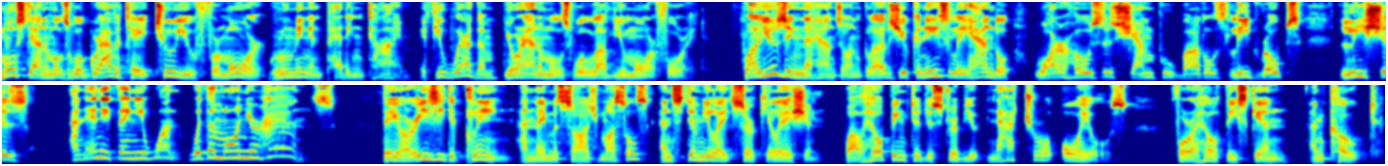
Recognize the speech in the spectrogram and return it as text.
Most animals will gravitate to you for more grooming and petting time. If you wear them, your animals will love you more for it. While using the hands-on gloves, you can easily handle water hoses, shampoo bottles, lead ropes, leashes, and anything you want with them on your hands. They are easy to clean and they massage muscles and stimulate circulation while helping to distribute natural oils for a healthy skin and coat.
